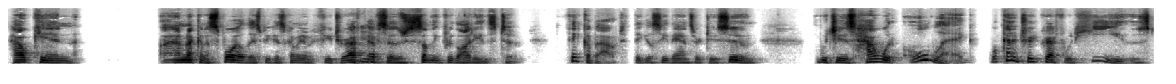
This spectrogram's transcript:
how can I'm not going to spoil this because coming up in future Mm. episodes, there's something for the audience to think about that you'll see the answer to soon, which is how would Oleg, what kind of tradecraft would he use?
